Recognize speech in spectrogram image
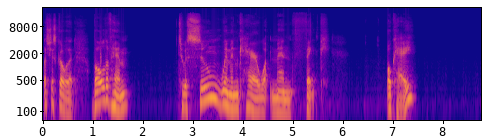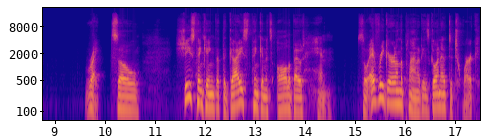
let's just go with it. Bold of him to assume women care what men think. Okay. Right. So she's thinking that the guy's thinking it's all about him. So every girl on the planet is going out to twerk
